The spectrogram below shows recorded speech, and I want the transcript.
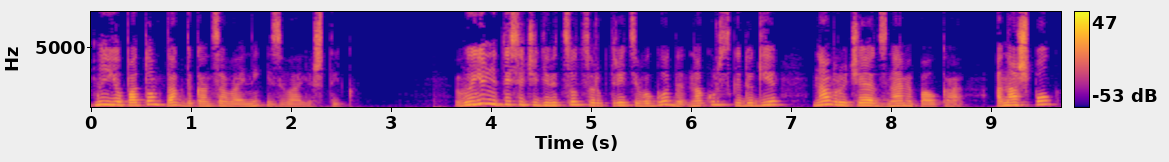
Мы ее потом так до конца войны и звали «Штык». В июне 1943 года на Курской дуге нам вручают знамя полка, а наш полк,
